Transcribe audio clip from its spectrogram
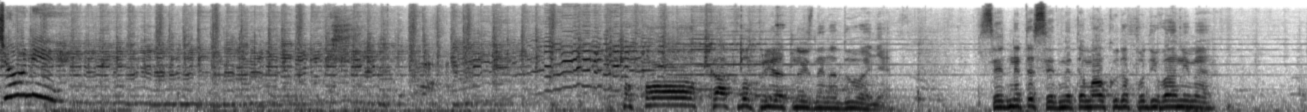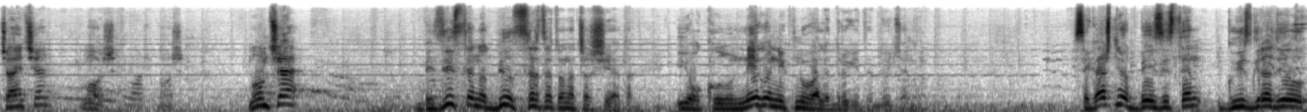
Џони! О, какво пријатно изненадување. Седнете, седнете малку да подиваниме. Чајче? Може. Може. Може. Момче, Безистенот бил срцето на чаршијата и околу него никнувале другите дуќани. Сегашниот Безистен го изградил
